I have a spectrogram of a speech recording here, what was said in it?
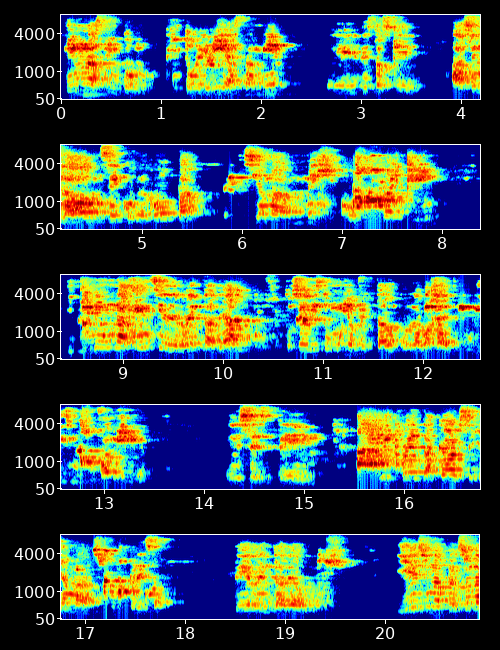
Tiene unas tintorerías también, eh, de estas que hacen lavado en seco de ropa, que se llama México Dry Clean, y tiene una agencia de renta de autos, entonces se ha visto muy afectado por la baja del turismo su familia. Es este, Quick Rent a Car se llama su empresa de renta de autos. Y es una persona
